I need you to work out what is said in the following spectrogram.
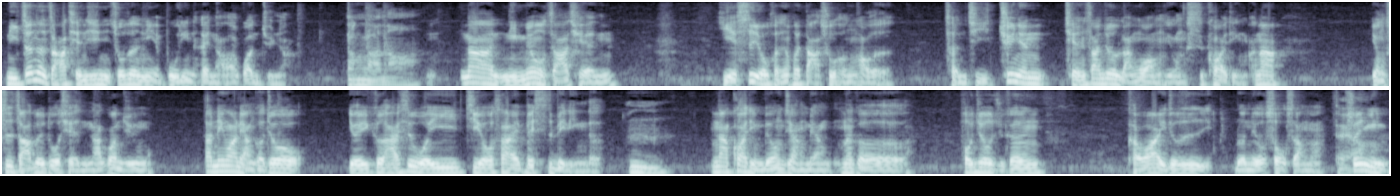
你真的砸钱，其实你说真的你也不一定可以拿到冠军啊。当然啊，那你没有砸钱，也是有可能会打出很好的成绩。去年前三就是篮网、勇士、快艇嘛，那。勇士砸最多钱拿冠军，但另外两个就有一个还是唯一季后赛被四比零的。嗯，那快艇不用讲，两那个 Paul George 跟卡哇伊就是轮流受伤嘛。对，所以你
